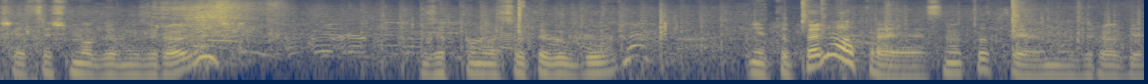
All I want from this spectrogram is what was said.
Czy ja coś mogę mu zrobić? Za pomocą tego gówna? Nie, to pelota jest, no to ja mu zrobię?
